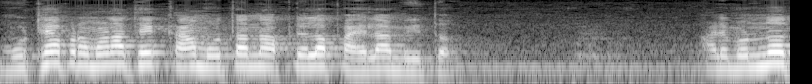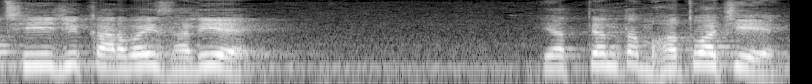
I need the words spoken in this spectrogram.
मोठ्या प्रमाणात हे काम होताना आपल्याला पाहायला मिळतं. आणि म्हणूनच ही जी कारवाई झाली आहे ही अत्यंत महत्वाची आहे.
